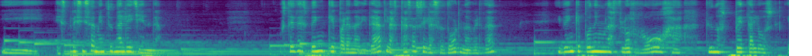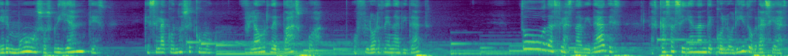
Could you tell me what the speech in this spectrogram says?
y es precisamente una leyenda. Ustedes ven que para Navidad las casas se las adorna, ¿verdad? Y ven que ponen una flor roja de unos pétalos hermosos, brillantes, que se la conoce como flor de Pascua o flor de Navidad. Todas las Navidades las casas se llenan de colorido gracias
